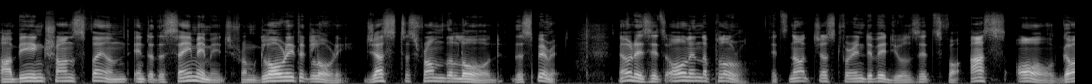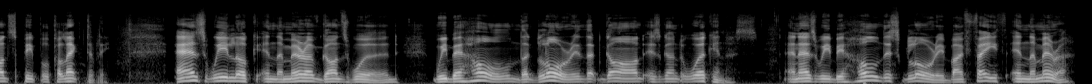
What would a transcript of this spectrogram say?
are being transformed into the same image from glory to glory, just as from the Lord the Spirit. Notice it's all in the plural. It's not just for individuals, it's for us all, God's people collectively. As we look in the mirror of God's Word, we behold the glory that God is going to work in us. And as we behold this glory by faith in the mirror,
